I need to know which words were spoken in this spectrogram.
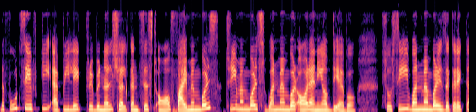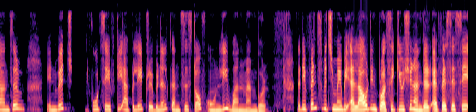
the Food Safety Appellate Tribunal shall consist of 5 members, 3 members, 1 member or any of the above. So C 1 member is the correct answer in which Food Safety Appellate Tribunal consists of only 1 member. The defense which may be allowed in prosecution under FSSA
